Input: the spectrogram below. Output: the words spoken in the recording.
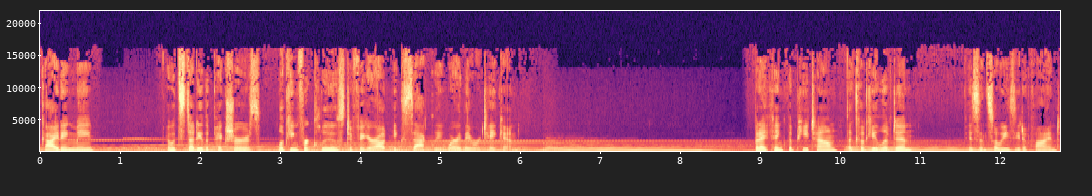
guiding me. I would study the pictures, looking for clues to figure out exactly where they were taken. But I think the P Town that Cookie lived in isn't so easy to find.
